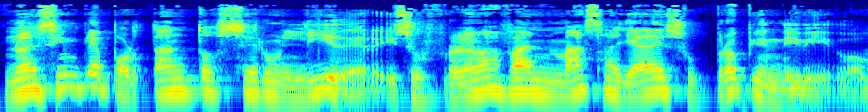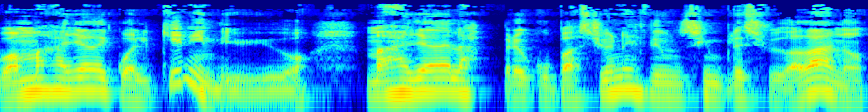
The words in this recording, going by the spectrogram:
No es simple, por tanto, ser un líder y sus problemas van más allá de su propio individuo, van más allá de cualquier individuo, más allá de las preocupaciones de un simple ciudadano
